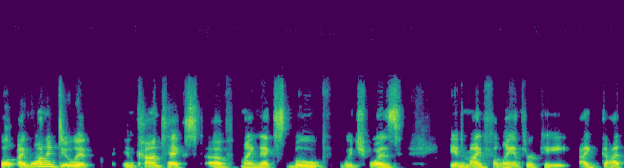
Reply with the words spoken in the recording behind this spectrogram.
Well, I want to do it in context of my next move, which was in my philanthropy, I got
